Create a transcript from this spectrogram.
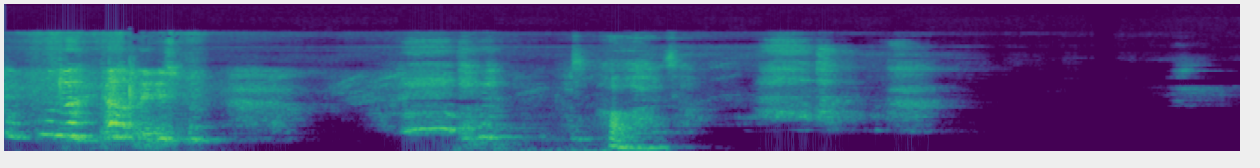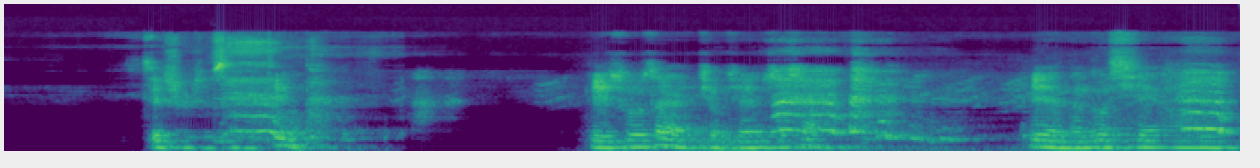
我不能要李叔。好孩子，这事儿就这么定了。李叔在九泉之下，也能够心安。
